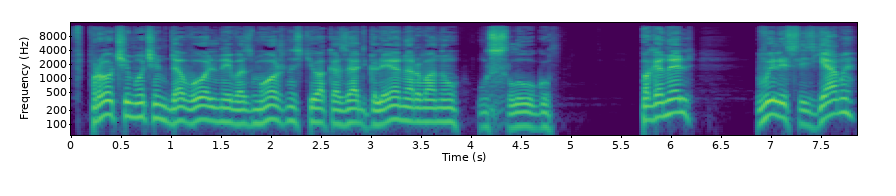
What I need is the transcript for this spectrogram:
впрочем, очень довольный возможностью оказать Гленарвану услугу. Паганель вылез из ямы,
